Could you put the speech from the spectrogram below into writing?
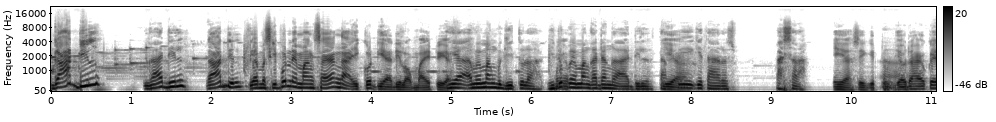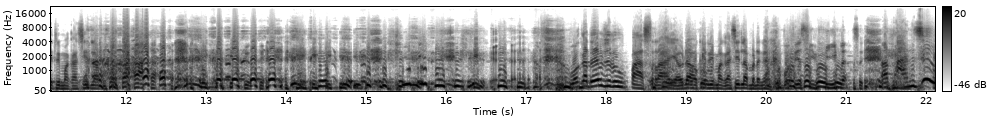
nggak adil, Nggak adil. nggak adil. Ya meskipun memang saya nggak ikut ya di lomba itu ya. Ya memang begitulah. Hidup Pokoknya- memang kadang nggak adil. Tapi Iya. kita harus pasrah. Iya sih gitu. Ah. Ya udah oke terima kasih lah. Wah katanya suruh pasrah ya udah oke terima kasih lah mendengar ke podcast ini. Apaan sih?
